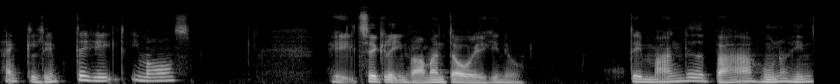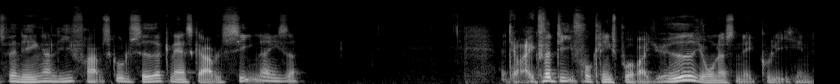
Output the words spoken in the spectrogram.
han glemte det helt i morges. Helt til grin var man dog ikke endnu. Det manglede bare, hun og hendes veninder lige frem skulle sidde og knaske appelsiner i sig. Det var ikke fordi fru Klingspur var jøde, Jonasen ikke kunne lide hende.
